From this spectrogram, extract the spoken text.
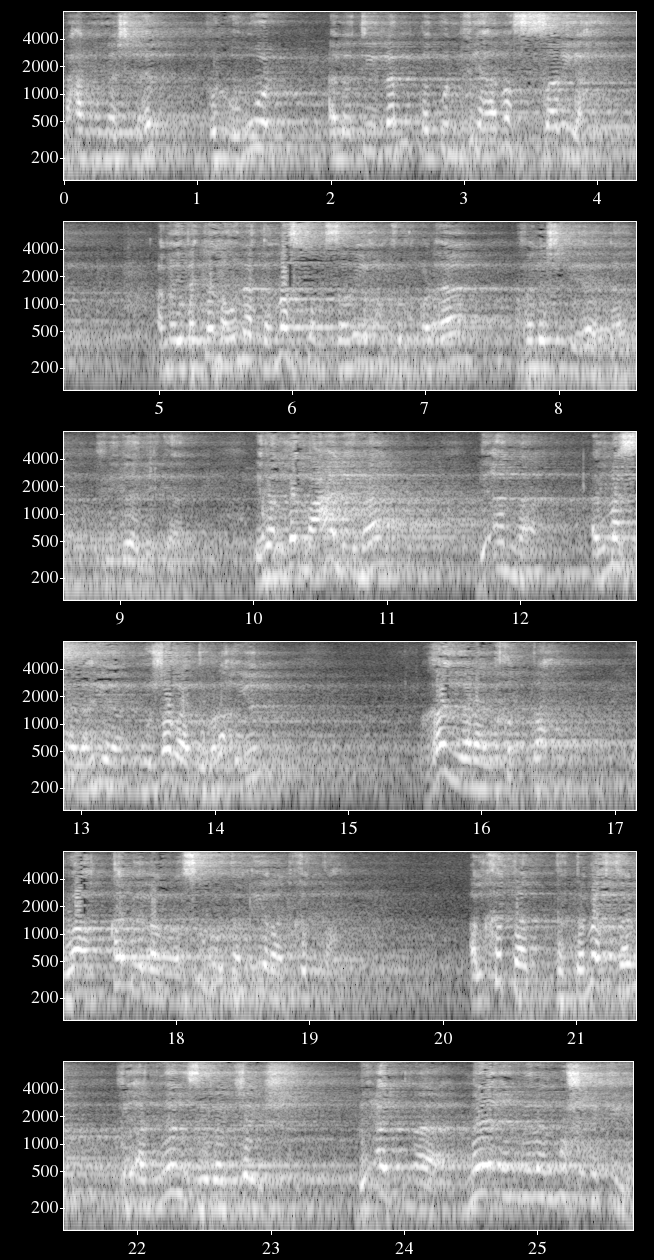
نحن نجتهد في الأمور التي لم تكن فيها نص صريح. أما إذا كان هناك نص صريح في القرآن فلا اجتهاد في ذلك. إذا لما علم بأن المسألة هي مجرد رأي غير الخطة وقبل الرسول تغيير الخطة. الخطة تتمثل في أن ينزل الجيش بأدنى ماء من المشركين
